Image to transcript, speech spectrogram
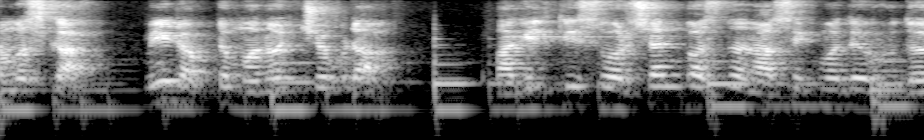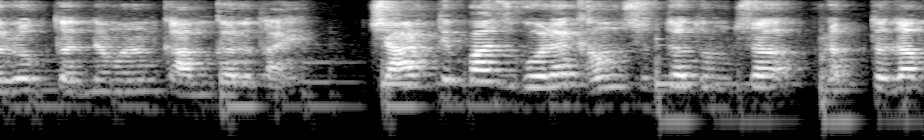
नमस्कार मी डॉक्टर मनोज चोपडा. मागील तीस वर्षांपासून नाशिकमध्ये हृदयरोग तज्ज्ञ म्हणून काम करत आहे. चार ते पाच गोळ्या खाऊन सुद्धा तुमचा रक्तदाब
